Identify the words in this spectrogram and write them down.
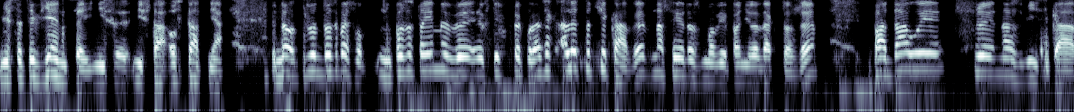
niestety więcej niż, niż ta ostatnia. No, drodzy Państwo, pozostajemy w, w tych spekulacjach, ale co ciekawe, w naszej rozmowie, panie redaktorze, padały trzy nazwiska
